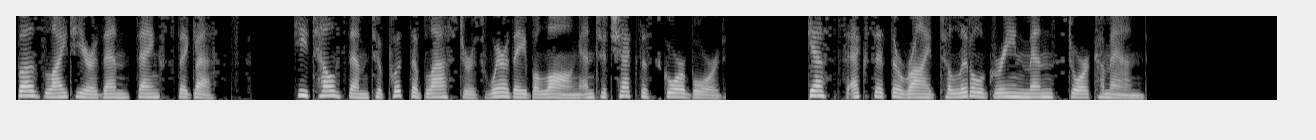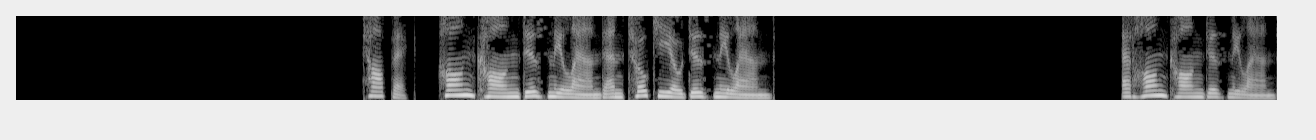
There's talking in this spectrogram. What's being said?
Buzz Lightyear then thanks the guests. He tells them to put the blasters where they belong and to check the scoreboard. Guests exit the ride to Little Green Men's Store Command. Hong Kong Disneyland and Tokyo Disneyland At Hong Kong Disneyland,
